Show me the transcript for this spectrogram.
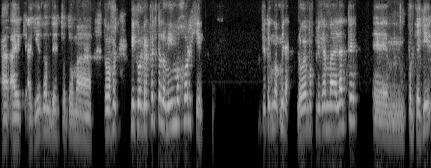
aquí es donde esto toma, toma fuerza. Y con respecto a lo mismo, Jorge, yo tengo, mira, lo voy a explicar más adelante, em, porque aquí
